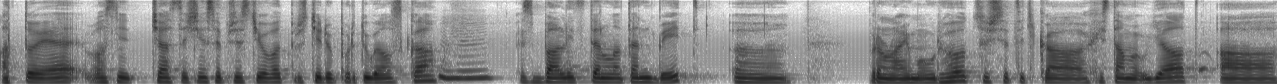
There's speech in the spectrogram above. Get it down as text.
a to je vlastně částečně se přestěhovat prostě do Portugalska, mm. zbalit tenhle ten byt, uh, pronajmout ho, což se teďka chystáme udělat a,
